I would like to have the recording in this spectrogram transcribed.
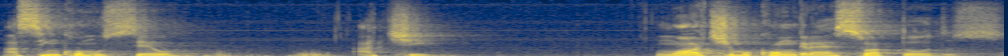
assim como o seu, a ti. Um ótimo congresso a todos.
